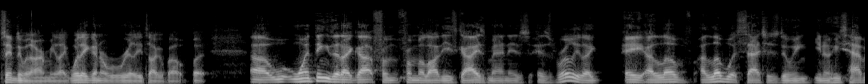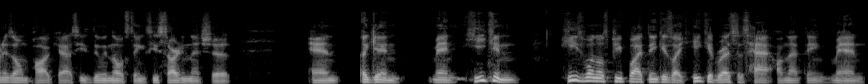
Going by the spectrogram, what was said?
same thing with Army. Like, what are they gonna really talk about? But uh, w- one thing that I got from from a lot of these guys, man, is is really like, hey, I love I love what Satch is doing. You know, he's having his own podcast. He's doing those things. He's starting that shit. And again, man, he can. He's one of those people I think is like he could rest his hat on that thing, man.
